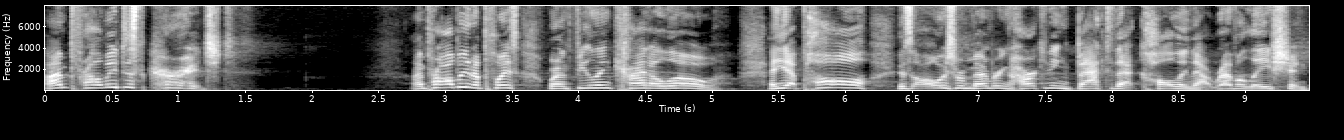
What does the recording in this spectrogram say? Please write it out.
I'm probably discouraged. I'm probably in a place where I'm feeling kind of low. And yet, Paul is always remembering, hearkening back to that calling, that revelation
